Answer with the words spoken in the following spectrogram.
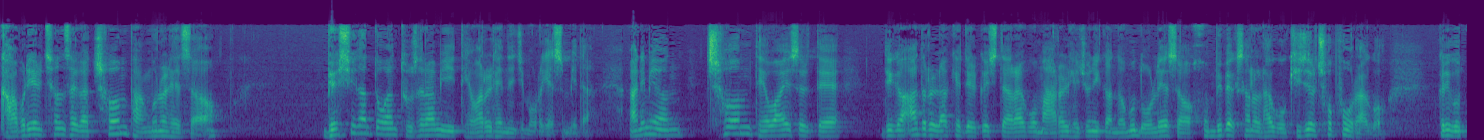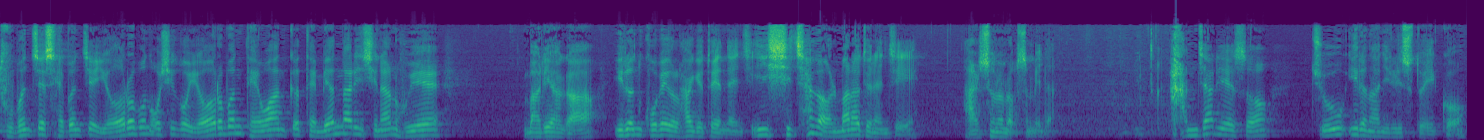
가브리엘 천사가 처음 방문을 해서 몇 시간 동안 두 사람이 대화를 했는지 모르겠습니다. 아니면 처음 대화했을 때 네가 아들을 낳게 될 것이다라고 말을 해주니까 너무 놀래서 혼비백산을 하고 기절초풍을 하고 그리고 두 번째, 세 번째 여러 번 오시고 여러 번 대화한 끝에 몇 날이 지난 후에 마리아가 이런 고백을 하게 됐는지 이 시차가 얼마나 되는지 알 수는 없습니다. 한 자리에서 쭉 일어난 일일 수도 있고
